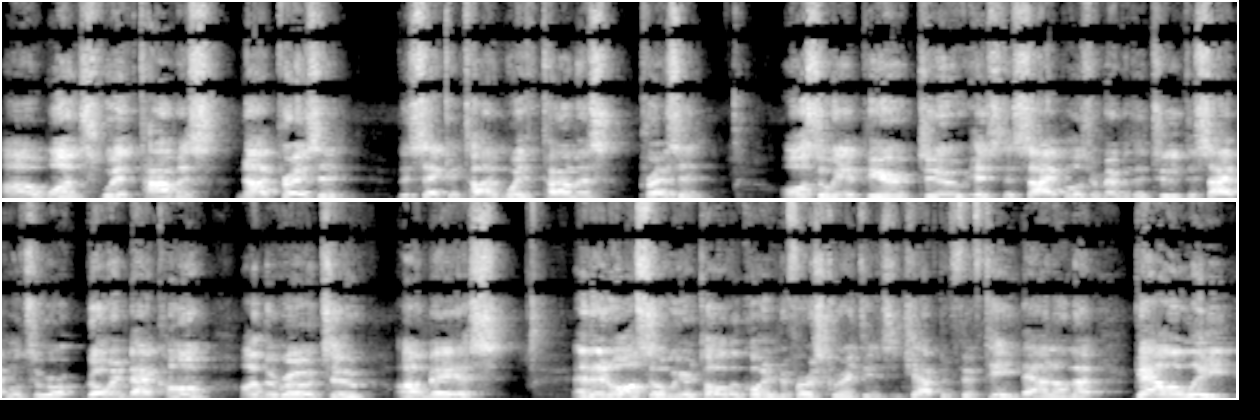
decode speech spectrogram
uh, once with Thomas not present, the second time with Thomas present. Also, he appeared to his disciples. Remember the two disciples who were going back home on the road to Emmaus? And then also, we are told, according to 1 Corinthians in chapter 15, down on the Galilee,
